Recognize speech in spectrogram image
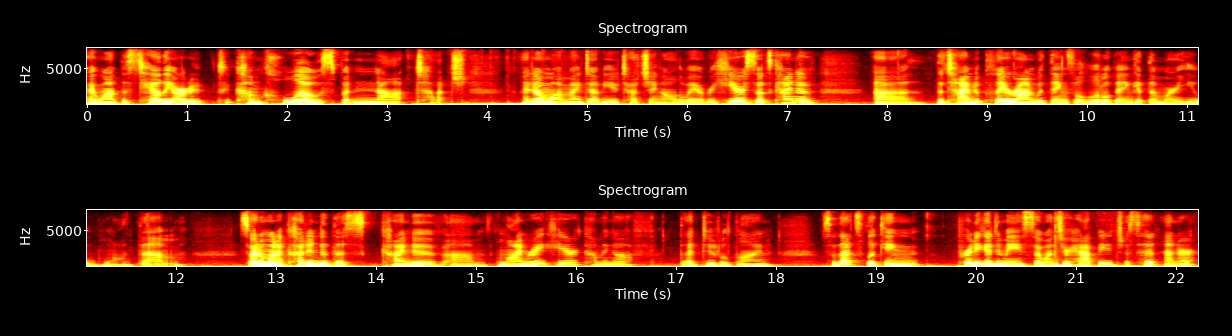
I want this tail of the art to come close but not touch. I don't want my W touching all the way over here. So it's kind of uh, the time to play around with things a little bit and get them where you want them. So I don't want to cut into this kind of um, line right here coming off, that doodled line. So that's looking pretty good to me. So once you're happy, just hit enter.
